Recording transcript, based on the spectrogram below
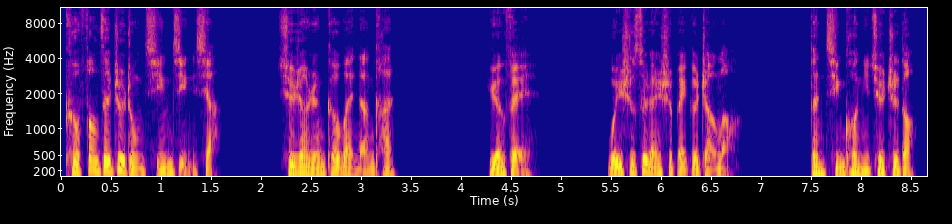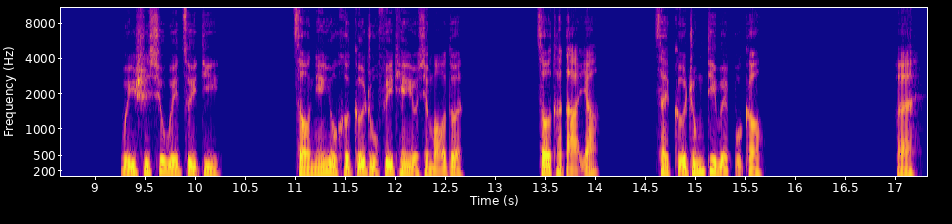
可放在这种情景下，却让人格外难堪。元匪，为师虽然是北阁长老，但情况你却知道。为师修为最低，早年又和阁主费天有些矛盾。遭他打压，在阁中地位不高。哎，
